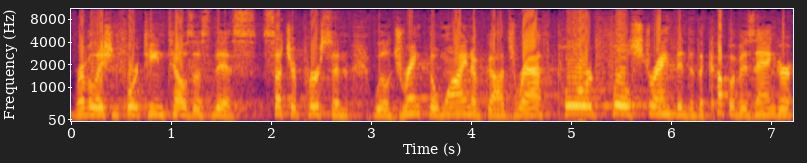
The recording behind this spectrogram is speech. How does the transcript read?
Revelation 14 tells us this such a person will drink the wine of God's wrath, poured full strength into the cup of his anger,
